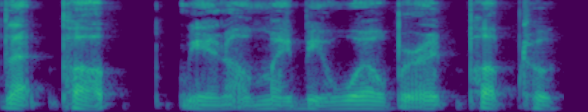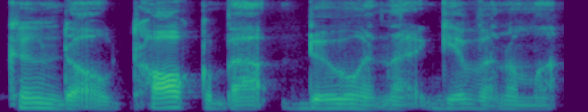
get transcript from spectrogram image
that pup, you know, maybe a well bred pup to a coon dog, talk about doing that, giving them a,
